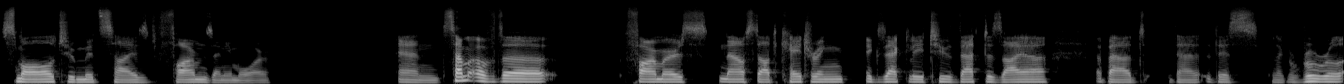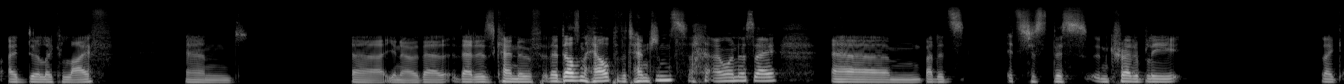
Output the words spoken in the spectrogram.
small to mid-sized farms anymore. And some of the farmers now start catering exactly to that desire about that this like rural idyllic life and uh, you know that that is kind of that doesn't help the tensions. I want to say, um, but it's it's just this incredibly like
